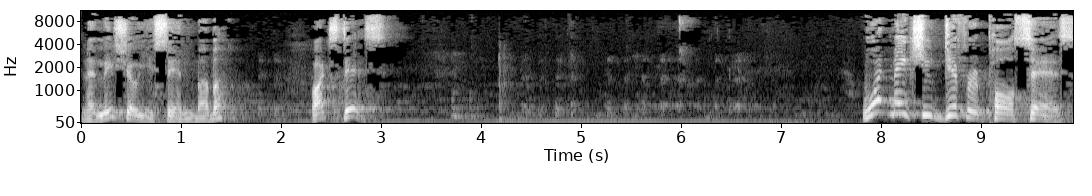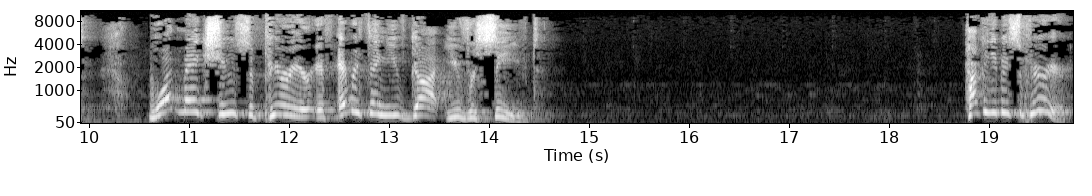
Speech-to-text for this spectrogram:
Let me show you sin, Bubba. Watch this. What makes you different, Paul says? What makes you superior if everything you've got you've received? How can you be superior?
